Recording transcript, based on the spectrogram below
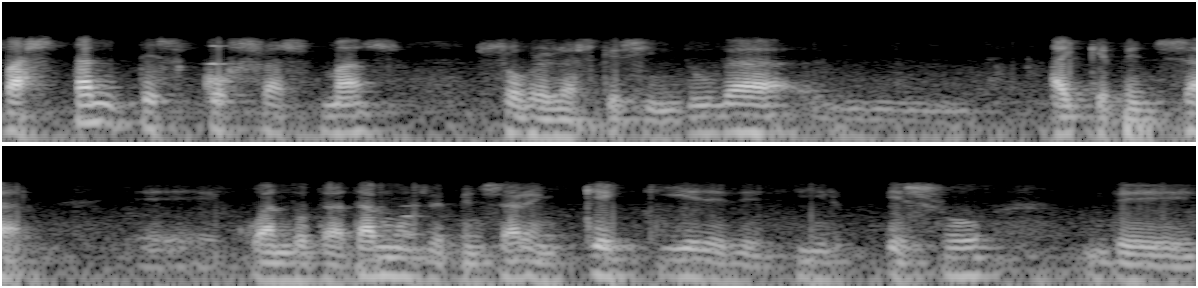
bastantes cosas más sobre las que sin duda mm, hay que pensar eh, cuando tratamos de pensar en qué quiere decir eso de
